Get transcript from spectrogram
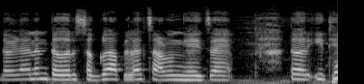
दळल्यानंतर सगळं आपल्याला चाळून घ्यायचं आहे तर इथे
